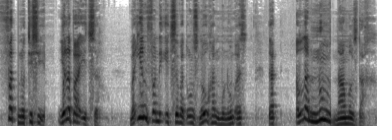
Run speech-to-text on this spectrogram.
Vat notisie. Julle paar ietsie. Maar een van die ietsie wat ons nou gaan noem is dat Allah noem Namedsdag.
